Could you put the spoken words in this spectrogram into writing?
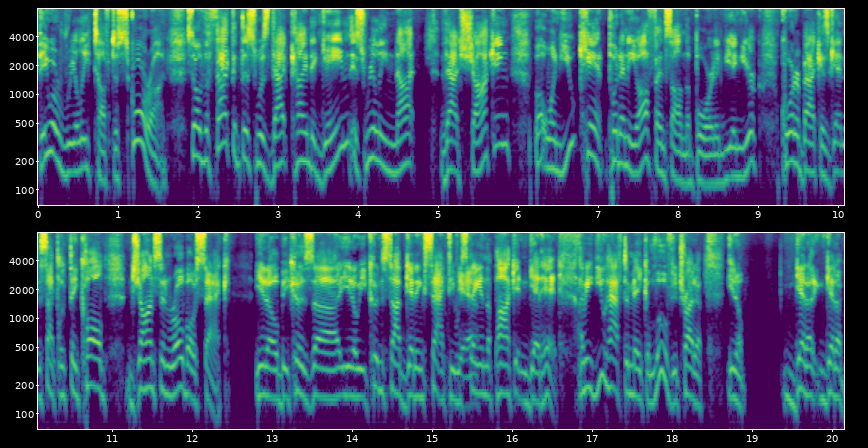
they were really tough to score on. So the fact that this was that kind of game is really not that shocking. But when you can't put any offense on the board and, and your quarterback is getting sacked, look, they called Johnson Robo sack you know, because uh, you know he couldn't stop getting sacked. He would yeah. stay in the pocket and get hit. I mean, you have to make a move to try to, you know, get a get a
